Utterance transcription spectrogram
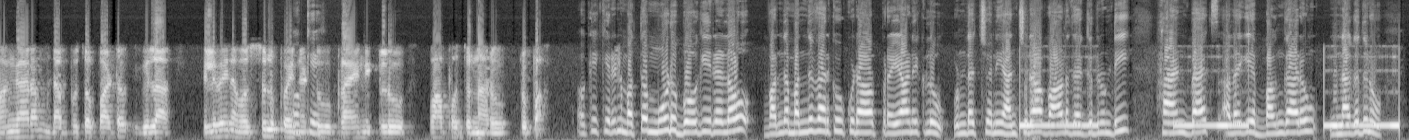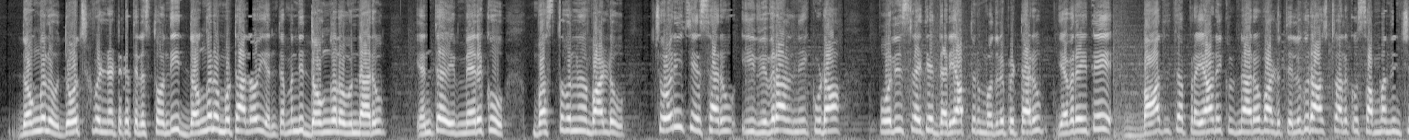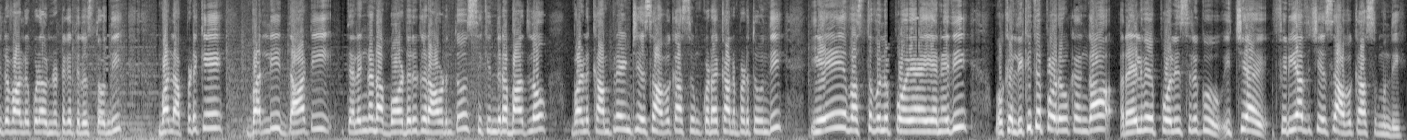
బంగారం డబ్బుతో పాటు ఇలా విలువైన వస్తువులు పోయినట్టు ప్రయాణికులు వాపోతున్నారు రూపా. ఓకే కిరణ్ మొత్తం మూడు బోగీలలో వంద మంది వరకు కూడా ప్రయాణికులు ఉండొచ్చని అంచనా వాళ్ళ దగ్గర నుండి హ్యాండ్ బ్యాగ్స్ అలాగే బంగారం నగదును దొంగలు దోచుకు వెళ్ళినట్టుగా తెలుస్తోంది. దొంగల ముఠాలో ఎంతమంది దొంగలు ఉన్నారు? ఎంత మేరకు వస్తువులను వాళ్ళు చోరీ చేశారు? ఈ వివరాలని కూడా పోలీసులు అయితే దర్యాప్తును మొదలుపెట్టారు. ఎవరైతే బాధిత ప్రయాణికులు ఉన్నారో వాళ్ళు తెలుగు రాష్ట్రాలకు సంబంధించిన వాళ్ళు కూడా ఉన్నట్టుగా తెలుస్తోంది. వాళ్ళు అప్పటికే బల్లి దాటి తెలంగాణ బార్డర్కు రావడంతో సికింద్రాబాద్లో వాళ్ళు కంప్లైంట్ చేసే అవకాశం కూడా కనపడుతుంది. ఏ వస్తువులు పోయాయి అనేది ఒక లిఖితపూర్వకంగా రైల్వే పోలీసులకు ఇచ్చే ఫిర్యాదు చేసే అవకాశం ఉంది.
